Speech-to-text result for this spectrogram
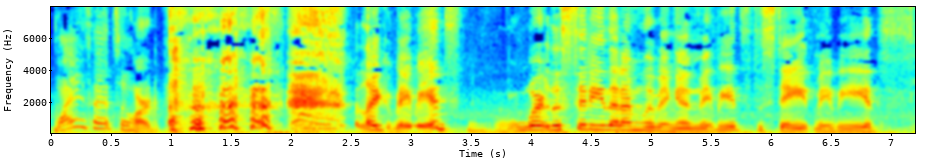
why is that so hard? like maybe it's where the city that I'm living in, maybe it's the state, maybe it's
